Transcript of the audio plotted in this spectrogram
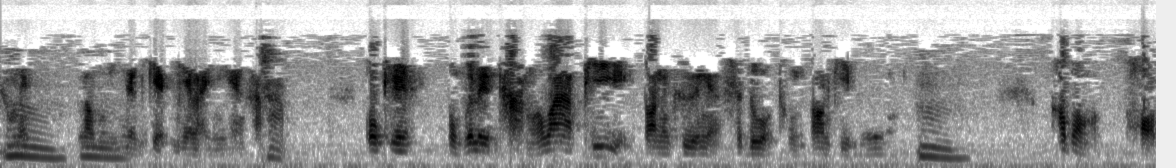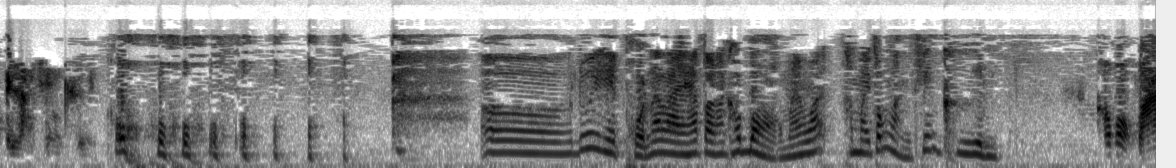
ทำให้อืม เรามีเงินเก็บมีอะไรอย่างเงี้ยครับ ครับ โอเค ผมก็เลยถามเขาว่าพี่ตอนกลางคืนเนี่ยสะดวกถึงตอนกี่โมงอืมเขาบอกขอเป็นหลังเที่ยงคืน โอ้โหเออด้วยเหตุผลอะไรฮะ ตอนนั้นเขาบอกไหมว่าทำไมต้องหลังเที่ยงคืน เขาบอกว่า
